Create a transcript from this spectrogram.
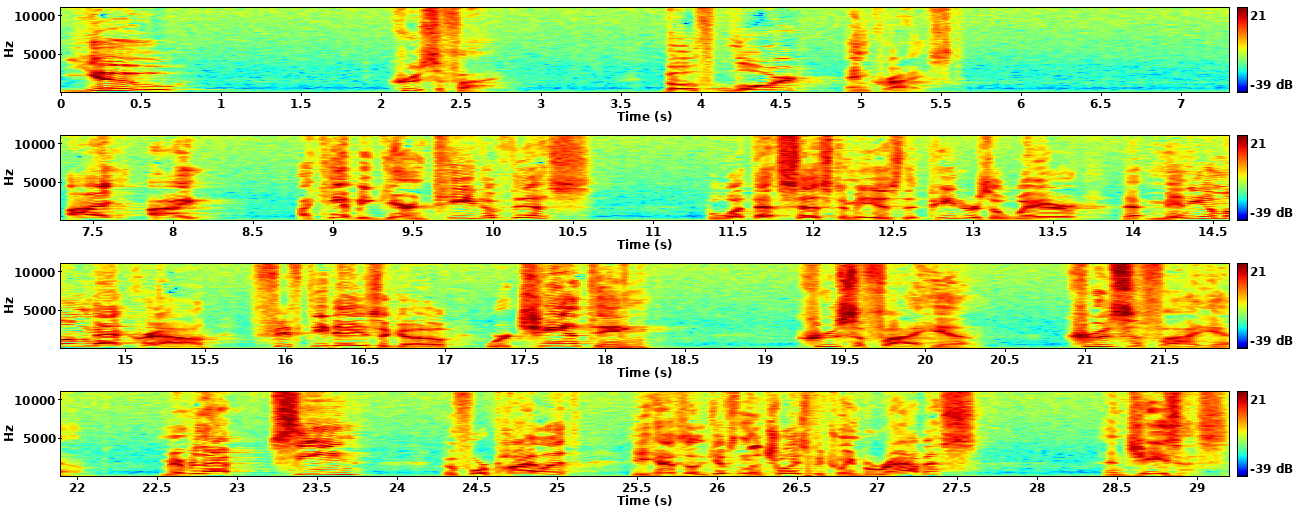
you crucified, both Lord and Christ. I, I, I can't be guaranteed of this, but what that says to me is that Peter's aware that many among that crowd 50 days ago were chanting, Crucify him! Crucify him! Remember that scene before Pilate? He has, gives them the choice between Barabbas and Jesus.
